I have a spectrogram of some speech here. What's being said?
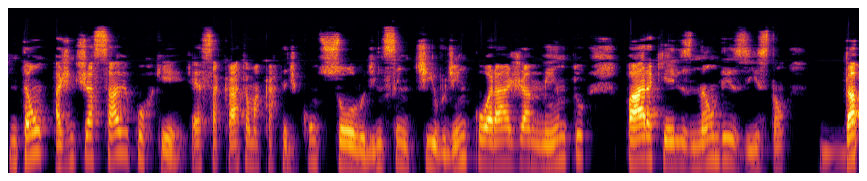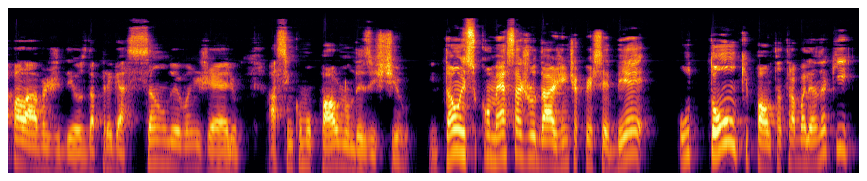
Então, a gente já sabe por quê. Essa carta é uma carta de consolo, de incentivo, de encorajamento para que eles não desistam da palavra de Deus, da pregação do evangelho, assim como Paulo não desistiu. Então, isso começa a ajudar a gente a perceber o tom que Paulo está trabalhando aqui.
